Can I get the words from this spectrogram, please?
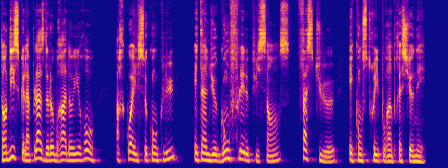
Tandis que la place de l'Obradoiro, par quoi il se conclut, est un lieu gonflé de puissance, fastueux et construit pour impressionner.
